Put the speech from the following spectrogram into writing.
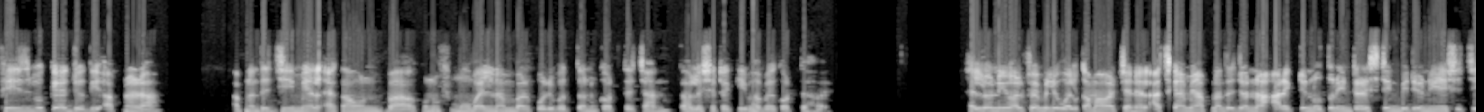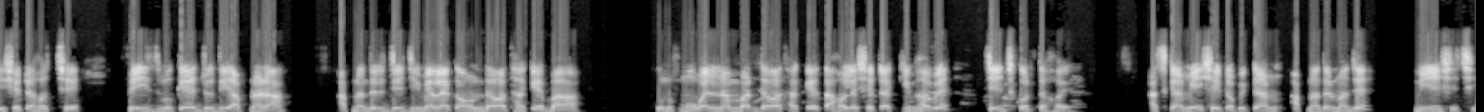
ফেসবুকে যদি আপনারা আপনাদের জিমেল অ্যাকাউন্ট বা কোনো মোবাইল নাম্বার পরিবর্তন করতে চান, তাহলে সেটা কীভাবে করতে হয়? Hello new family welcome our channel আজকে আমি আপনাদের জন্য আরেকটি নতুন ইন্টারেস্টিং ভিডিও নিয়ে এসেছি। সেটা হচ্ছে ফেসবুকে যদি আপনারা আপনাদের যে জিমেল অ্যাকাউন্ট দেওয়া থাকে বা কোনো মোবাইল নাম্বার দেওয়া থাকে, তাহলে সেটা কীভাবে চেঞ্জ করতে হয়? আজকে আমি সেই টপিকটা আপনাদের মাঝে নিয়ে এসেছি।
